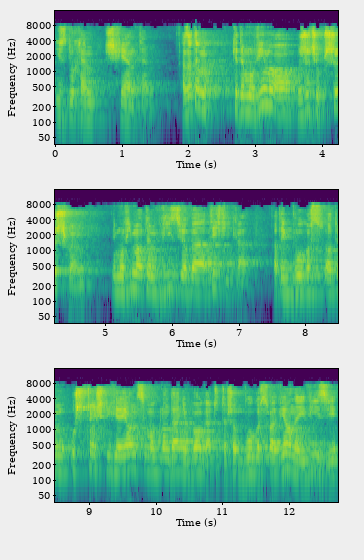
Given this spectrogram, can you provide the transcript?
i z Duchem Świętym. A zatem, kiedy mówimy o życiu przyszłym i mówimy o tym wizjo beatyfika, o, tej błogos- o tym uszczęśliwiającym oglądaniu Boga, czy też o błogosławionej wizji,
